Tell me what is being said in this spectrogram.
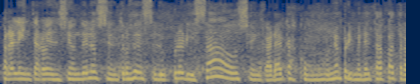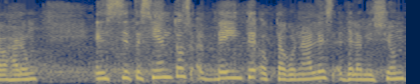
para la intervención de los centros de salud priorizados. En Caracas, como una primera etapa, trabajaron en 720 octagonales de la misión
